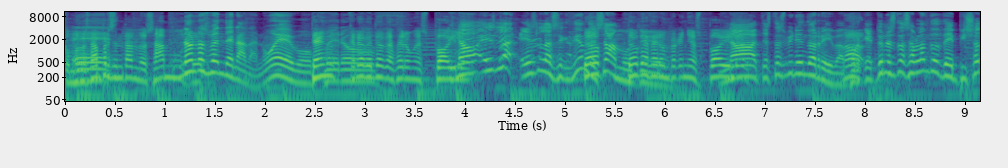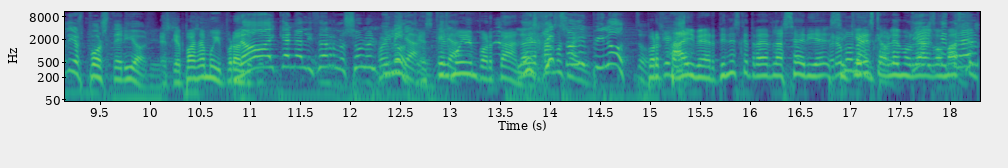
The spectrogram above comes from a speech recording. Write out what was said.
como lo Eh, está presentando Samu, no nos vende nada nuevo, tengo- pero... creo que tengo que hacer un spoiler. No, es la, es la sección tengo, de Samu. tengo que hacer un pequeño spoiler. No, te estás viniendo arriba. No. Porque tú no estás hablando de episodios posteriores. es que pasa muy pronto. no, hay que analizarlo solo el Pues piloto. mira, es que mira, es muy importante. es que es solo ahí. el piloto. Porque Iber, tienes que traer la serie Pero si quieres que hablemos de algo que más que el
